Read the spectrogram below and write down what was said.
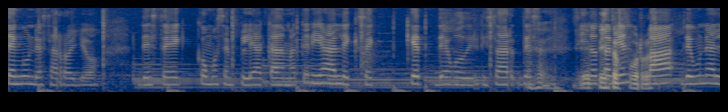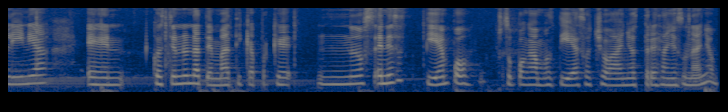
tengo un desarrollo de sé cómo se emplea cada material, de que sé qué debo utilizar, de- sino también furros. va de una línea en cuestión de una temática, porque no sé, en ese tiempo, supongamos 10, 8 años, 3 años, un año,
